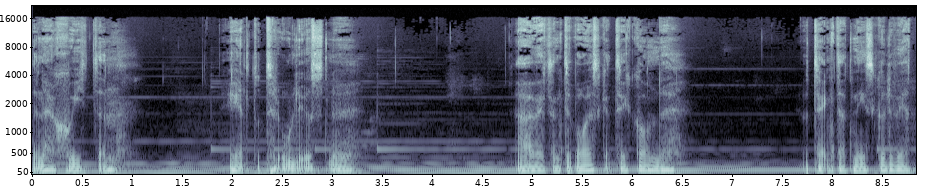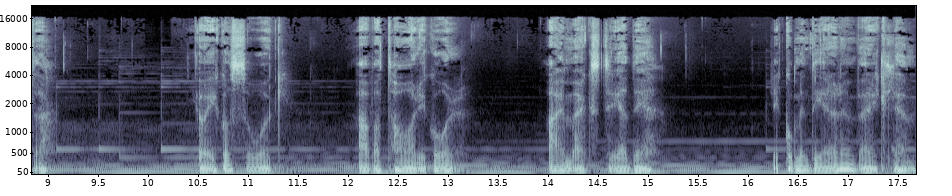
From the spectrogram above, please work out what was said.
Den här skiten är helt otrolig just nu. Jag vet inte vad jag ska tycka om det. Jag tänkte att ni skulle veta. Jag gick och såg Avatar igår. IMAX 3D. Rekommenderar den verkligen.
